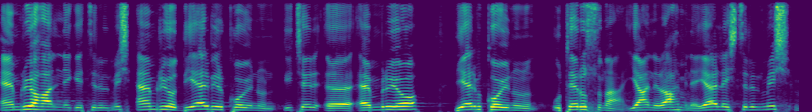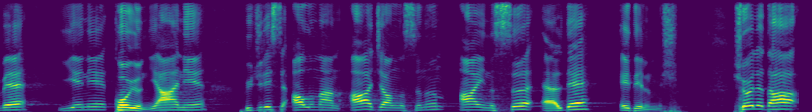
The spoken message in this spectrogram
embriyo haline getirilmiş. Embriyo diğer bir koyunun içeri, e, embriyo diğer bir koyunun uterusuna yani rahmine yerleştirilmiş ve yeni koyun yani hücresi alınan A canlısının aynısı elde edilmiş. Şöyle daha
